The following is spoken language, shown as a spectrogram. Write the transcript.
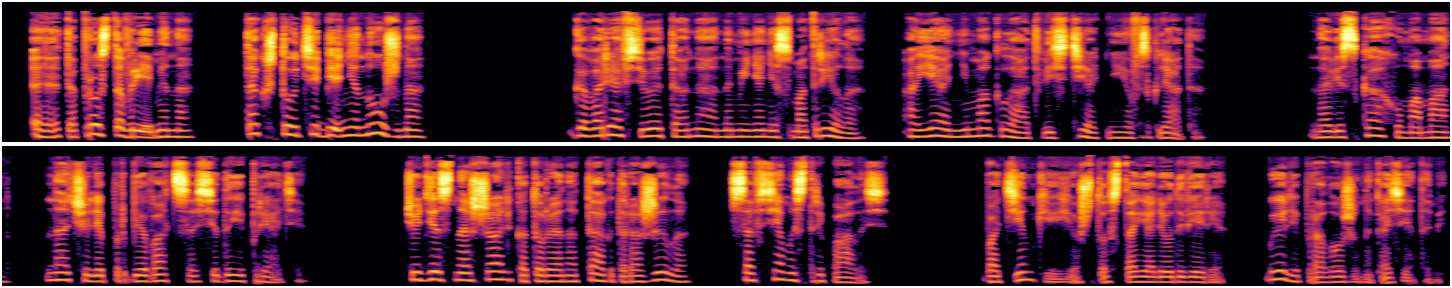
— это просто временно, так что тебе не нужно...» Говоря все это, она на меня не смотрела, а я не могла отвести от нее взгляда. На висках у маман начали пробиваться седые пряди. Чудесная шаль, которой она так дорожила, совсем истрепалась. Ботинки ее, что стояли у двери, были проложены газетами.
